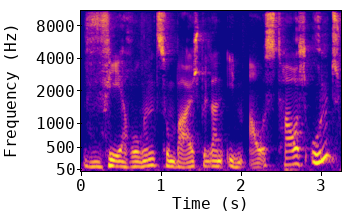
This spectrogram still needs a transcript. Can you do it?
Währungen, zum Beispiel dann im Austausch und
